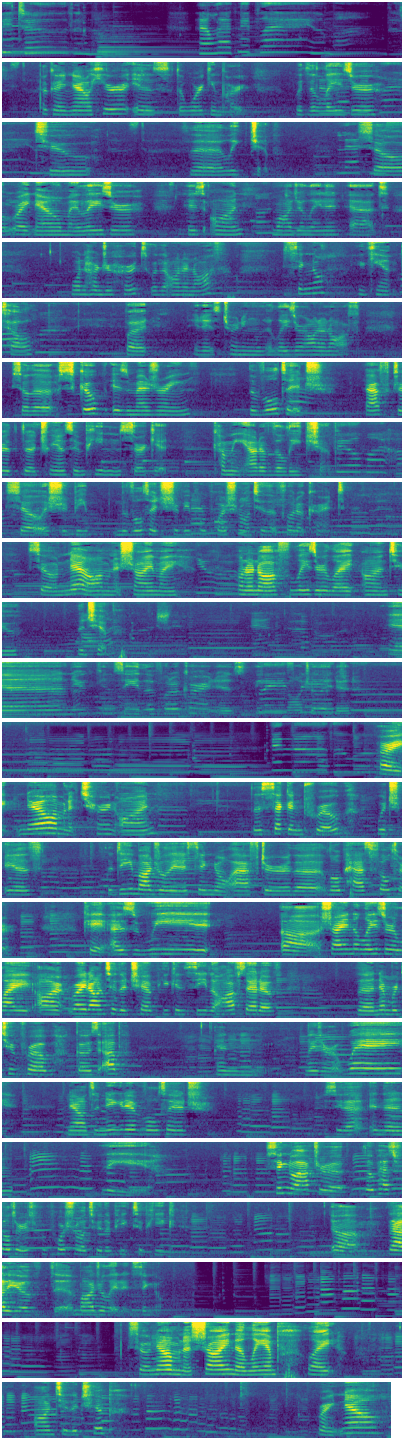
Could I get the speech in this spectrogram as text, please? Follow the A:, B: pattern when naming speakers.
A: me to the moon and let me play among the stars.
B: Okay, now here is the working part with the laser to the leak chip. So right now my laser is on, modulated at 100 hertz with the on and off signal. You can't tell, but it is turning the laser on and off. So the scope is measuring the voltage after the transimpedance circuit coming out of the leak chip. So it should be the voltage should be proportional to the photocurrent. So now I'm going to shine my on and off laser light onto the chip. And you can see the photocurrent is being modulated. Alright, now I'm going to turn on the second probe, which is the demodulated signal after the low pass filter. Okay, as we uh, shine the laser light on, right onto the chip, you can see the offset of the number two probe goes up and laser away. Now it's a negative voltage. See that? And then the signal after a low pass filter is proportional to the peak to peak um, value of the modulated signal. So now I'm going to shine the lamp light onto the chip right now.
